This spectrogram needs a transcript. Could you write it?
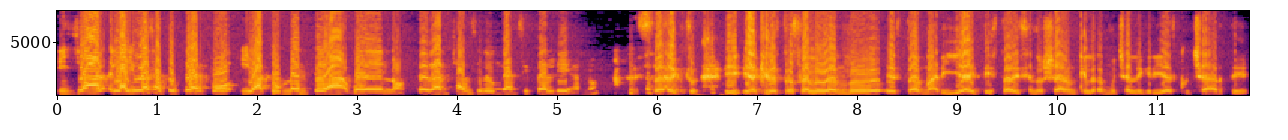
Y ya le ayudas a tu cuerpo y a tu mente a, bueno, te dan chance de un gansito al día, ¿no? Exacto. Y, aquí le está saludando esta María y te está diciendo Sharon que le da mucha alegría escucharte.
